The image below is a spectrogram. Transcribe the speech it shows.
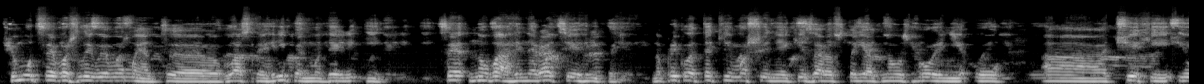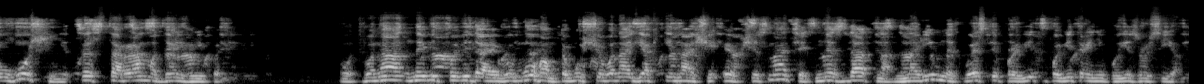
Чому це важливий момент? Е, Власне, Гріпен моделі І. Це нова генерація гріпенів. Наприклад, такі машини, які зараз стоять на озброєнні у а, Чехії і Угорщині, це стара модель гріпенів. От вона не відповідає вимогам, тому що вона, як і наші F-16, не здатна на рівних вести повітряні бої з росіянами.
